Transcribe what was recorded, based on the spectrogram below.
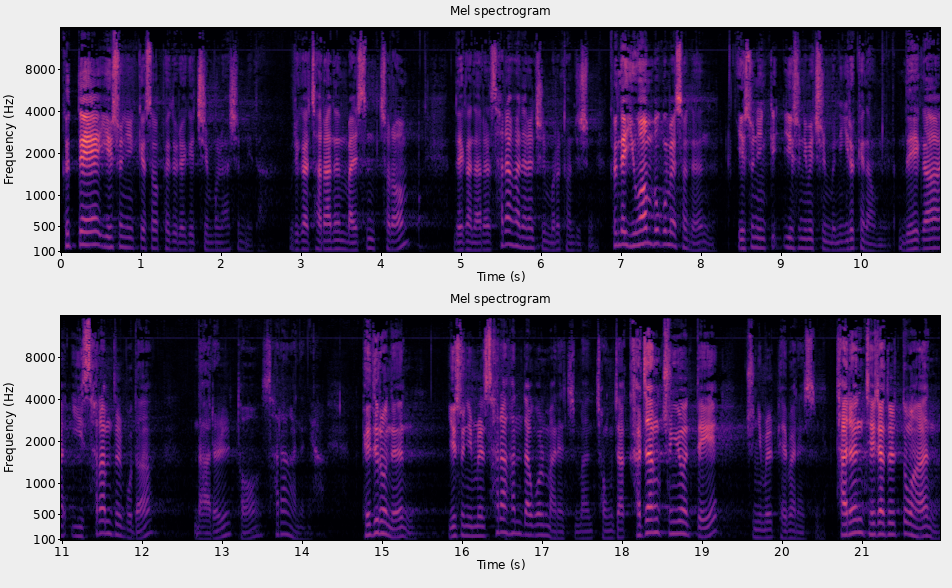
그때 예수님께서 베드로에게 질문을 하십니다. 우리가 잘 아는 말씀처럼 내가 나를 사랑하냐는 질문을 던지십니다. 그런데 요한복음에서는 예수님, 예수님의 질문이 이렇게 나옵니다. 내가 이 사람들보다 나를 더 사랑하느냐. 베드로는 예수님을 사랑한다고 말했지만 정작 가장 중요한 때에 주님을 배반했습니다. 다른 제자들 또한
